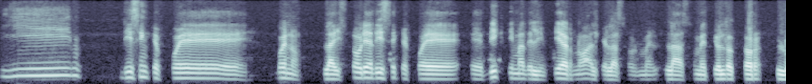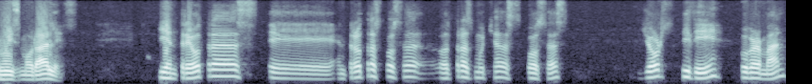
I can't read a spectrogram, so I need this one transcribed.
y dicen que fue, bueno, la historia dice que fue eh, víctima del infierno al que la, sometió el doctor Luis Morales. Y entre otras, eh, entre otras cosas, otras muchas cosas, George D.D. Huberman,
